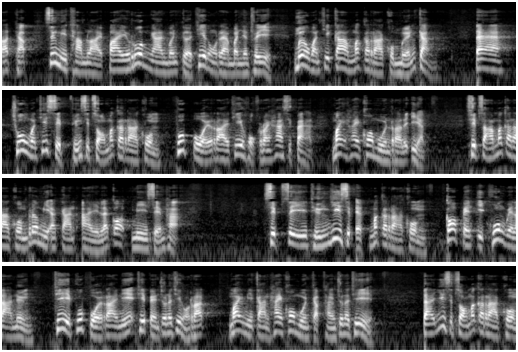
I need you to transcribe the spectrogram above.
รัฐครับ ซึ่งมีไทม์ไลน์ไปร่วมงานวันเกิดที่โรงแรมบรรยันทรี เมื่อวันที่ 9 มกราคมเหมือนกัน แต่ช่วงวันที่ 10 ถึง 12 มกราคม ผู้ป่วยรายที่ 658 ไม่ให้ข้อมูลรายละเอียด 13 มกราคมเริ่มมีอาการไอและก็มีเสมหะ 14 ถึง 21 มกราคม ก็เป็นอีกห่วงเวลาหนึ่ง ที่ผู้ป่วยรายนี้ที่เป็นเจ้าหน้าที่ของรัฐ ไม่มีการให้ข้อมูลกับทางเจ้าหน้าที่ แต่ 22 มกราคม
